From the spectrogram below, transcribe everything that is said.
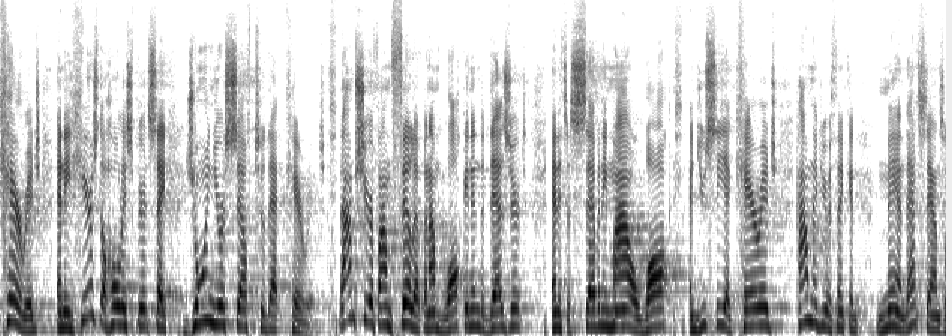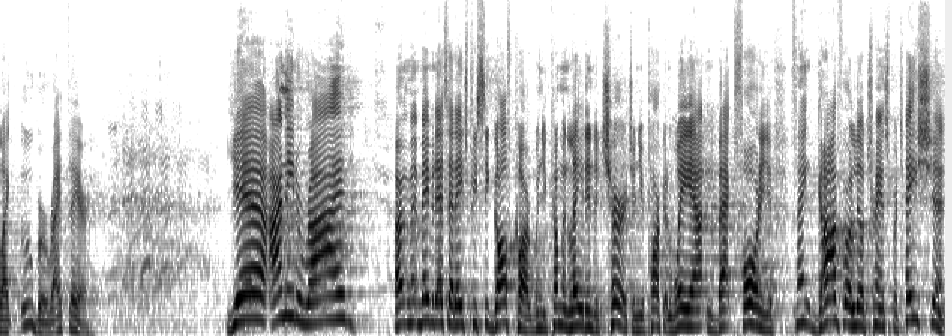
carriage and he hears the Holy Spirit say, Join yourself to that carriage. Now, I'm sure if I'm Philip and I'm walking in the desert and it's a 70 mile walk and you see a carriage, how many of you are thinking, Man, that sounds like Uber right there? yeah, I need a ride. Or maybe that's that HPC golf cart when you're coming late into church and you're parking way out in the back 40. You thank God for a little transportation.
